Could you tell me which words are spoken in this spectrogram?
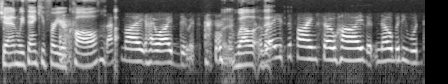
Jan, we thank you for your call. That's my how I do it. well, raise the fine so high that nobody would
